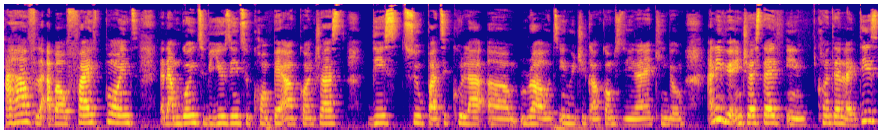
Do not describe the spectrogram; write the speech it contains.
I have about five points that I'm going to be using to compare and contrast these two particular um, routes in which you can come to the United Kingdom. And if you're interested in content like this,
